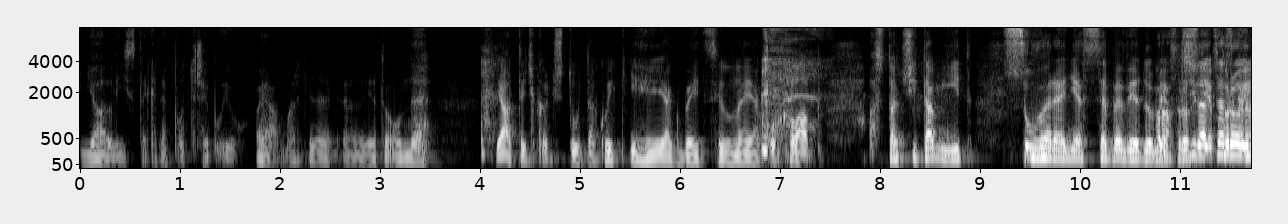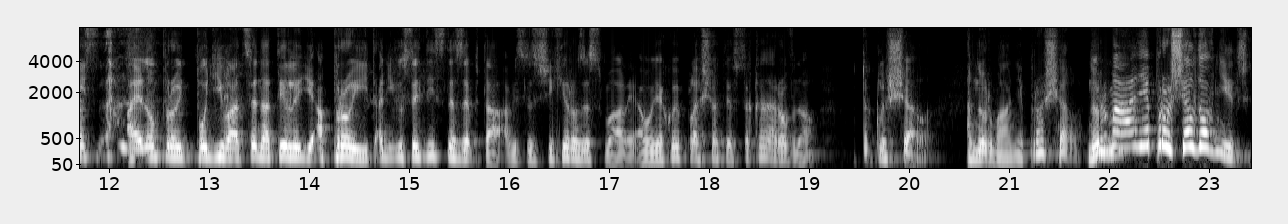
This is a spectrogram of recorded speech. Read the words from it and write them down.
já lístek nepotřebuju. A já, Martine, eh, je to on, ne. Já teďka čtu takové knihy, jak být silný jako chlap. A stačí tam jít suverénně, sebevědomě, prostě se projít skrz- a jenom projít, podívat se na ty lidi a projít a nikdo se nic nezeptá. A my jsme se všichni rozesmáli. A on jako je plešatý, se takhle narovnal. Takhle šel. A normálně prošel. Normálně prošel dovnitř.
